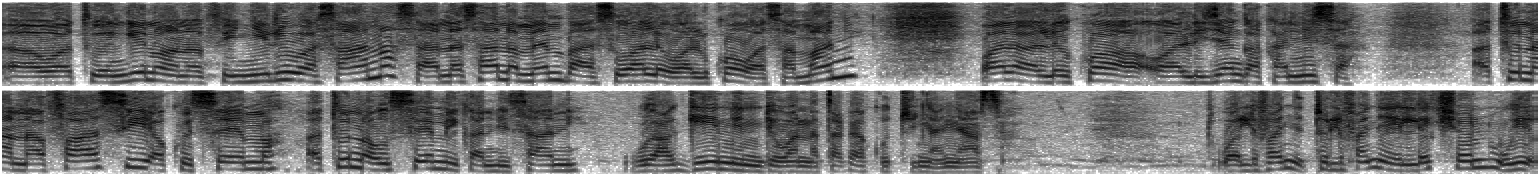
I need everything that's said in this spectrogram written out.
Uh, watu wengine wanafinyiliwa sana sana sana, members wale walikuwa wasamani, wale walikuwa walijenga kanisa. Hatuna nafasi ya kusema, hatuna usemi kanisani. Wageni ndio wanataka kutunyanyasa. Walifanya, tulifanya election we,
